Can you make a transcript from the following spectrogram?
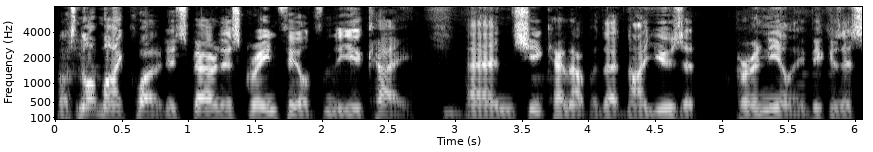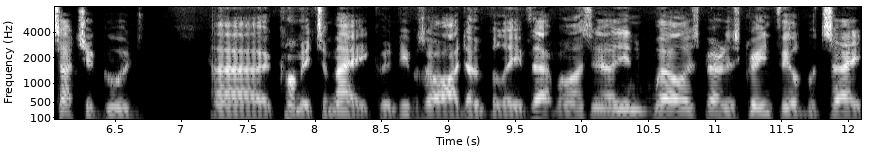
Well, it's not my quote. It's Baroness Greenfield from the UK. Mm. And she came up with that, and I use it perennially because it's such a good uh, comment to make when people say, Oh, I don't believe that. Well, I say, oh, Well, as Baroness Greenfield would say,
